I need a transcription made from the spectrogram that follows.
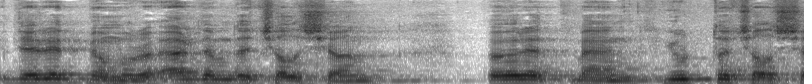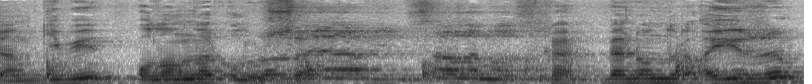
Devlet memuru, Erdem'de çalışan, öğretmen, yurtta çalışan gibi olanlar olursa. Heh, ben onları ayırırım.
